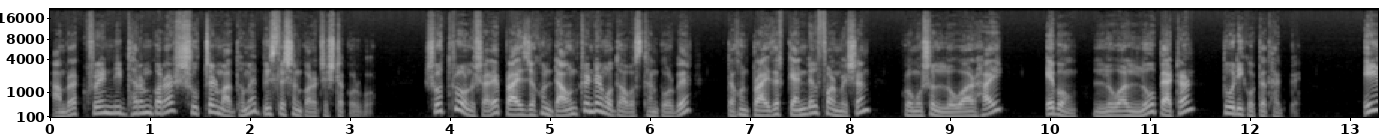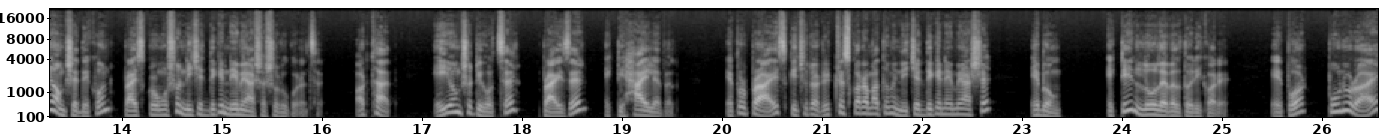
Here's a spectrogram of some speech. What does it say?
আমরা ট্রেন্ড নির্ধারণ করার সূত্রের মাধ্যমে বিশ্লেষণ করার চেষ্টা করব। সূত্র অনুসারে প্রাইস যখন ডাউন ট্রেন্ডের মধ্যে অবস্থান করবে, তখন প্রাইজের ক্যান্ডেল ফরমেশন ক্রমশ লোয়ার হাই এবং লোয়ার লো প্যাটার্ন তৈরি করতে থাকবে। এই অংশে দেখুন প্রাইস ক্রমশ নিচের দিকে নেমে আসা শুরু করেছে। অর্থাৎ, এই অংশটি হচ্ছে প্রাইজের একটি হাই লেভেল এরপর প্রাইস কিছুটা রিট্রেস করার মাধ্যমে নিচের দিকে নেমে আসে এবং একটি লো লেভেল তৈরি করে। এরপর পুনরায়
